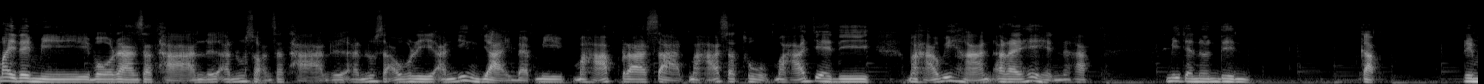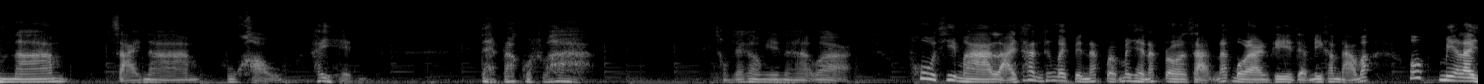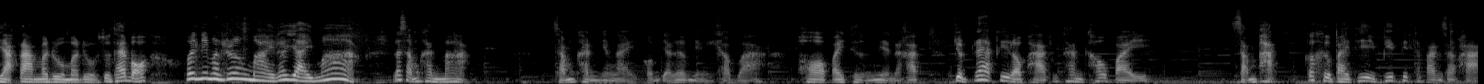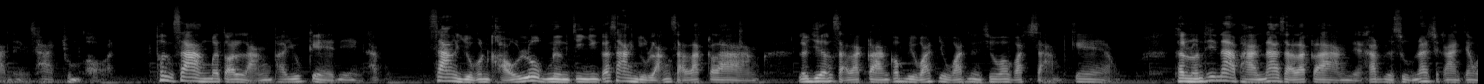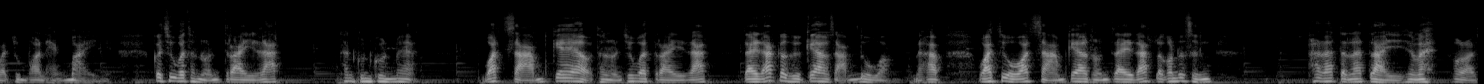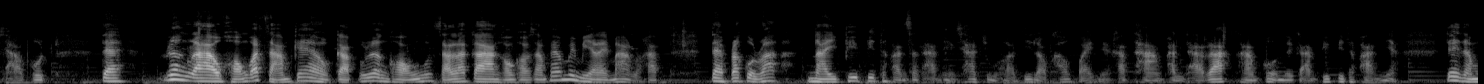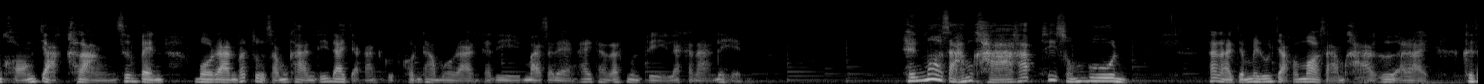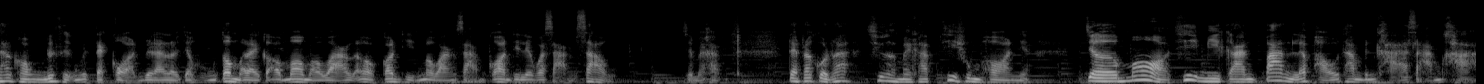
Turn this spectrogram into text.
ไม่ได้มีโบราณสถานหรืออนุสรสถาน หรืออนุสาวรีย์อันยิ่งใหญ่แบบมีมหาปราศาสตร์มหาสถูป มหาเจดีย์มหาวิหารอะไรให้เห็นนะครับ มีแต่เนินดินกับริมน้ำสายน้ำภูเขาให้เห็น แต่ปรากฏว่า ผมใช้คำนี้นะฮะว่า ผู้ที่มาหลายท่านถึงไม่เป็นนักไม่ใช่นักประวัติศาสตร์นักโบราณคดีแต่มีคำถามว่าโอ้มีอะไรอยากตามมาดูมาดู สุดท้ายบอกเฮ้ยนี่มันเรื่องใหม่แล้วใหญ่มาก และสำคัญมากสำคัญยังไง ผมจะเริ่มอย่างนี้ครับว่า พอไปถึงเนี่ยนะครับ จุดแรกที่เราพาทุกท่านเข้าไปสัมผัสก็คือไปที่พิพิธภัณฑ์สถานแห่งชาติชุมพรเพิ่งสร้างเมื่อตอนหลังพายุเกนี่เองครับ สร้างอยู่บนเขาลูกหนึ่งจริงๆ ก็สร้างอยู่หลังสารกลาง แล้วเยื้องสารกลางก็มีวัดอยู่วัดหนึ่งชื่อว่าวัดสามแก้ว ถนนที่หน้าผ่านหน้าสารกลางเนี่ยครับหรือศูนย์ราชการจังหวัดชุมพรแห่งใหม่เนี่ยก็ชื่อว่าถนนไตรรัตน์ท่านคุ้นคุ้นไหมวัดสามแก้ว ถนนชื่อว่าไตรรัตน์ไตรรัตน์ก็คือแก้วสามดวงนะครับ วัดชื่อว่าวัดสามแก้วถนนไตรรัตน์เราก็นึกถึงพระรัตนตรัยใช่ไหมพวกเราชาวพุทธ แต่ เรื่องราวของวัดสามแก้วกับเรื่องของสารกลางของเขาสามแก้วไม่มีอะไรมากหรอกครับ แต่ปรากฏว่าในพิพิธภัณฑ์สถานแห่งชาติชุมพรที่เราเข้าไปเนี่ยครับทางพันธารักษ์ทางผู้อำนวยการพิพิธภัณฑ์เนี่ยได้นำของจากคลัง ซึ่งเป็นโบราณวัตถุสำคัญที่ได้จากการขุดค้นทางโบราณคดี มาแสดงให้ท่านรัฐมนตรีและคณะได้เห็น เห็นหม้อสามขาครับที่สมบูรณ์ท่านอาจจะไม่รู้จักว่าหม้อสามขาคืออะไร คือท่านคงนึกถึงแต่ก่อนเวลาเราจะหุงต้มอะไรก็เอาหม้อมาวาง แล้วเอาก้อนหินมาวาง 3 ก้อนที่เรียกว่า 3เศร้าใช่ไหมครับ แต่ปรากฏว่าเชื่อไหมครับ ที่ชุมพรเนี่ยเจอหม้อที่มีการปั้นและเผาทำเป็นขาสามขา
